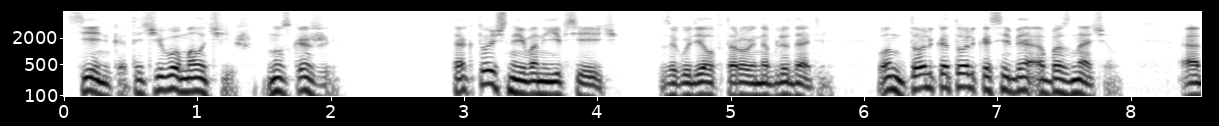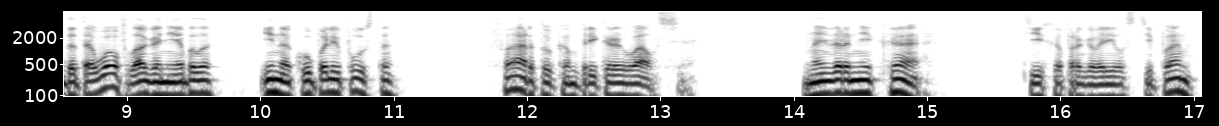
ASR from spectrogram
Сенька, ты чего молчишь? Ну скажи». «Так точно, Иван Евсеевич», — загудел второй наблюдатель. «Он только-только себя обозначил, а до того флага не было и на куполе пусто. Фартуком прикрывался. Наверняка, — тихо проговорил Степан,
